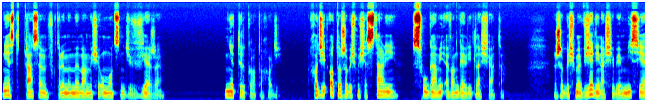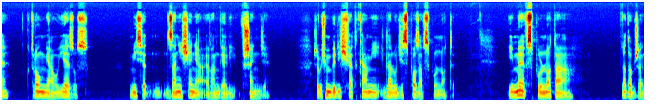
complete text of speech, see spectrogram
nie jest czasem, w którym my mamy się umocnić w wierze. Nie tylko o to chodzi. Chodzi o to, żebyśmy się stali sługami Ewangelii dla świata, żebyśmy wzięli na siebie misję, którą miał Jezus misję zaniesienia Ewangelii wszędzie, żebyśmy byli świadkami dla ludzi spoza wspólnoty. I my, wspólnota, no dobrze,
